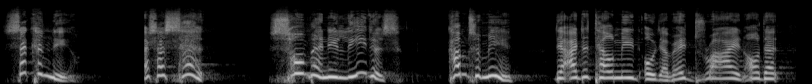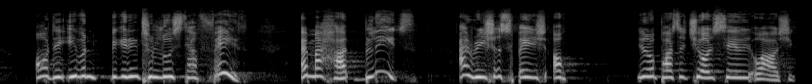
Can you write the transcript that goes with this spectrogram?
Secondly, as I said, So many leaders come to me. They either tell me, oh, they're very dry and all that, or they even beginning to lose their faith. And my heart bleeds. I reach a space of, you know, Pastor Cho say, wow, she,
